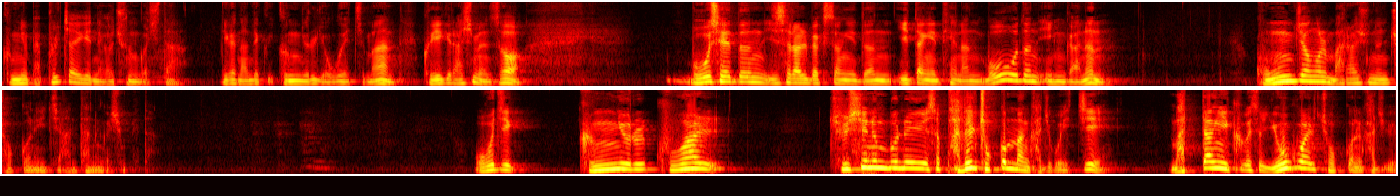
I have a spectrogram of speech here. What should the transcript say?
긍휼 베풀 자에게 내가 주는 것이다. 네가 나한테 그 긍휼을 요구했지만 그 얘기를 하시면서 모세든 이스라엘 백성이든 이 땅에 태어난 모든 인간은 공정을 말할 수 있는 조건에 있지 않다는 것입니다. 오직 긍휼을 구할 주시는 분에 의해서 받을 조건만 가지고 있지 마땅히 그것을 요구할 조건을 가지고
